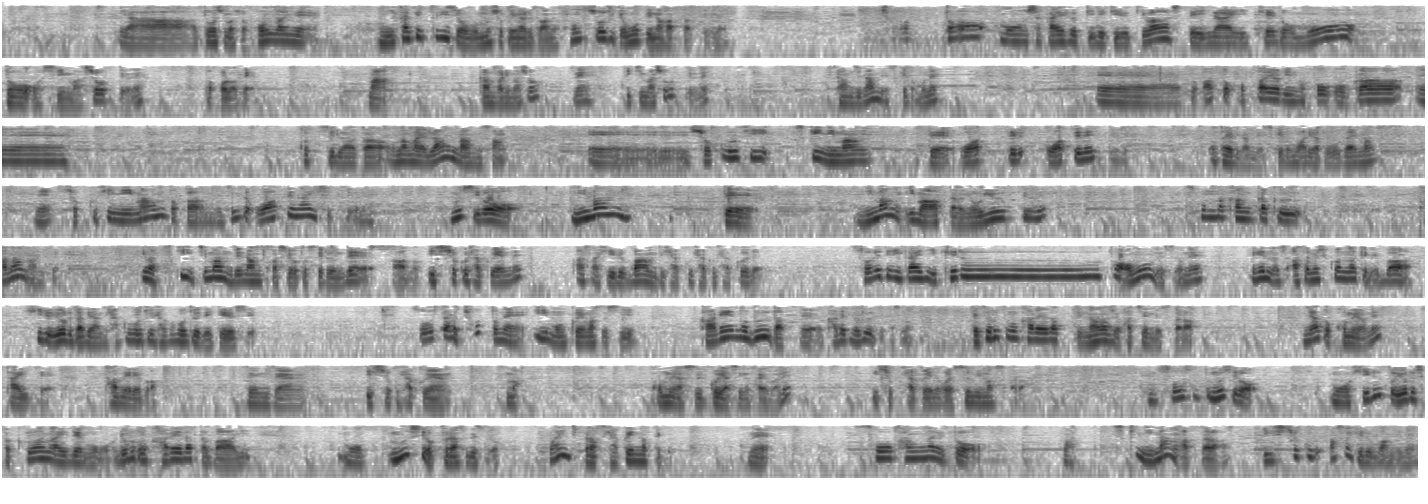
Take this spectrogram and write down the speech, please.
いやー、どうしましょう。こんなにね、2ヶ月以上も無職になるとはね、ほんと正直思っていなかったっていうね。ちょっと、もう社会復帰できる気はしていないけども、どうしましょうっていうね、ところで。まあ、頑張りましょう。ね、行きましょうっていうね、感じなんですけどもね。えーと、あとお便りの方が、えー、こちらが、お名前ランランさん。えー、食費月2万で終わってる、終わってねっていうね、お便りなんですけども、ありがとうございます。ね、食費2万とか、もう全然終わってないしっていうね。むしろ、2万で、2万今あったら余裕っていうね。そんな感覚かななんて。今月1万でなんとかしようとしてるんで、あの、1食100円ね。朝昼晩で100、100、100で。それで意外にいけるとは思うんですよね。で、変な話、朝飯食わなければ、昼夜だけなんで150、150でいけるし。そうしたらちょっとね、いいもん食えますし、カレーのルーだって、カレーのルーっていうかその、レトルトのカレーだって78円ですから。で、あと米をね、炊いて食べれば、全然、一食100円。ま米はすっごい安いの買えばね、一食100円でこれ済みますから。そうするとむしろ、もう昼と夜しか食わないでも、両方ともカレーだった場合、もうむしろプラスですよ。毎日プラス100円になっていく。ね。そう考えると、まあ、月2万あったら、一食朝昼晩でね、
